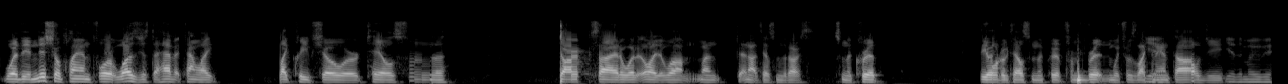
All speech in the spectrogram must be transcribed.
where the initial plan for it was just to have it kind of like, like Creep Show or Tales from the Dark Side or what? Well, not not Tales from the Dark, Side, from the Crypt. The older Tales from the Crypt from Britain, which was like an anthology. Yeah, the movie.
